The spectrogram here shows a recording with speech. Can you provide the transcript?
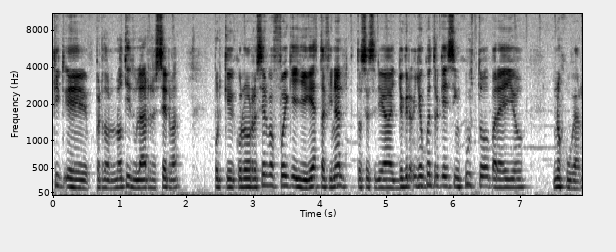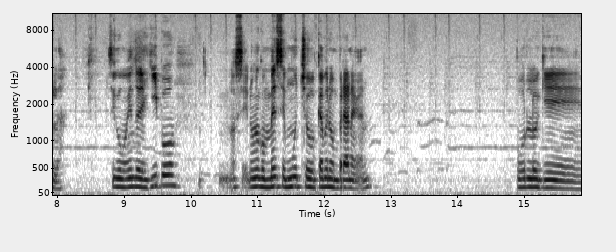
eh, perdón, no titular, reserva porque con los reservas fue que llegué hasta final. Entonces sería, yo creo, yo encuentro que es injusto para ellos no jugarla. Sigo moviendo el equipo. No sé, no me convence mucho Cameron Branagan. Por lo que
